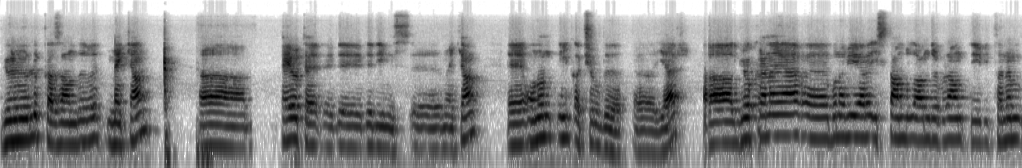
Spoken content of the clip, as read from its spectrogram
görünürlük kazandığı mekan Peyote dediğimiz mekan. Onun ilk açıldığı yer. Gökhan'a buna bir ara İstanbul Underground diye bir tanım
